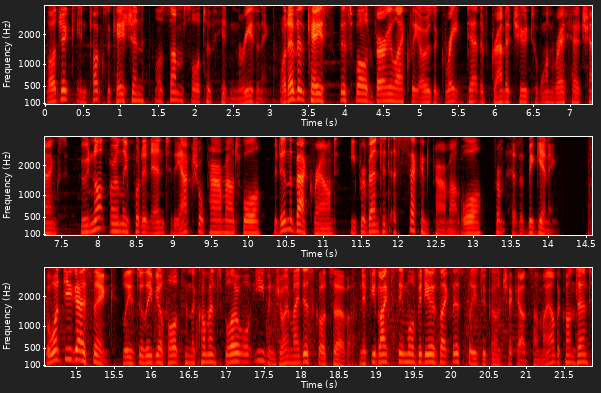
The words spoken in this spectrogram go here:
logic, intoxication, or some sort of hidden reasoning. Whatever the case, this world very likely owes a great debt of gratitude to one red-haired Shanks, who not only put an end to the actual Paramount War, but in the background, he prevented a second Paramount War from ever beginning. But what do you guys think? Please do leave your thoughts in the comments below or even join my Discord server. And if you'd like to see more videos like this, please do go and check out some of my other content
